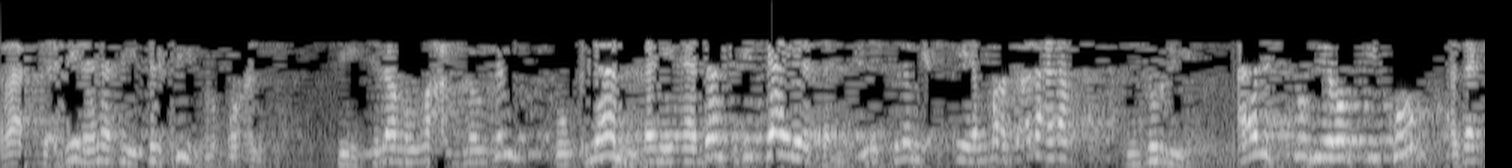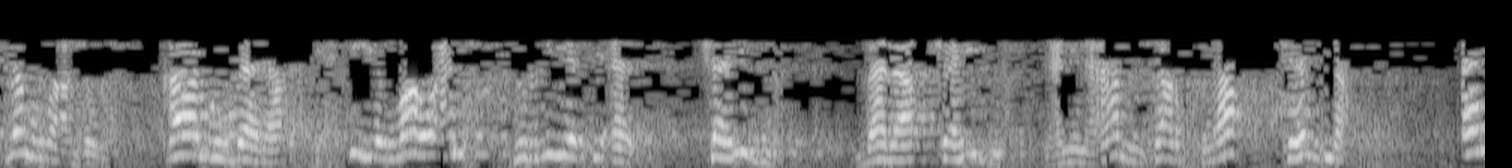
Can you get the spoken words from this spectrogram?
راه التعبير هنا فيه تركيز في القرآن. فيه كلام الله عز وجل وكلام بني آدم حكاية. يعني كلام يحكيه الله تعالى على الذريه ألست بربكم؟ هذا كلام الله عز وجل. قالوا بلى. يحكيه الله عن ذرية آدم. شهدنا. بلى شهدنا يعني نعم شاركنا شهدنا أن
